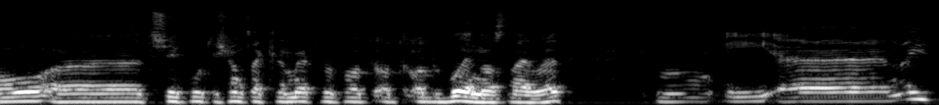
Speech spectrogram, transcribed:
e, 3,5 tysiąca kilometrów od, od, od Buenos nawet. Mm, I, e, no i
